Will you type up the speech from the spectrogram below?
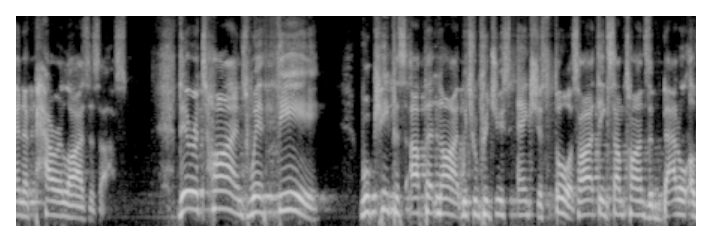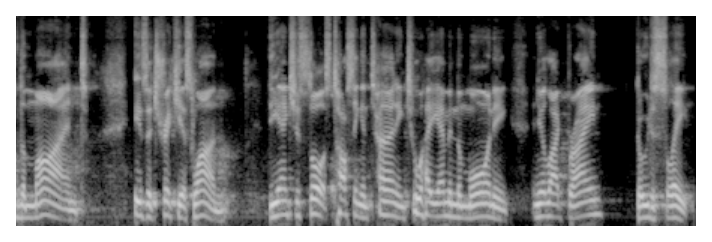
and it paralyzes us. There are times where fear will keep us up at night, which will produce anxious thoughts. I think sometimes the battle of the mind is the trickiest one. The anxious thoughts tossing and turning 2 a.m. in the morning, and you're like, brain, go to sleep.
